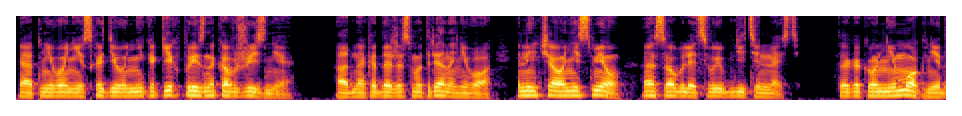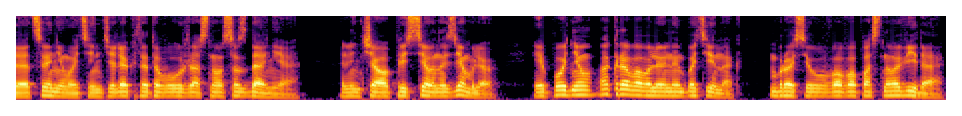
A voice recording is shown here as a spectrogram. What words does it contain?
От него не исходило никаких признаков жизни. Однако даже смотря на него, Линчао не смел ослаблять свою бдительность, так как он не мог недооценивать интеллект этого ужасного создания. Линчао присел на землю и поднял окровавленный ботинок, бросил его в опасного вида.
